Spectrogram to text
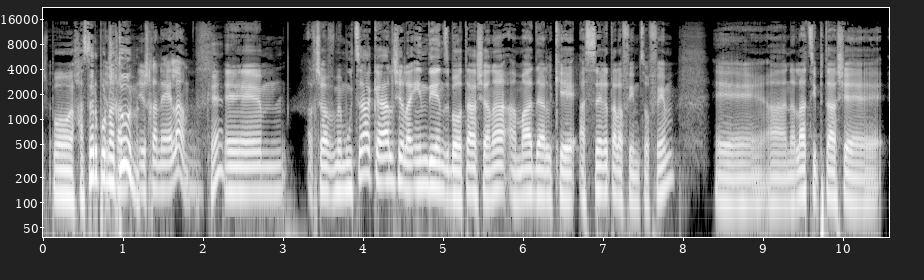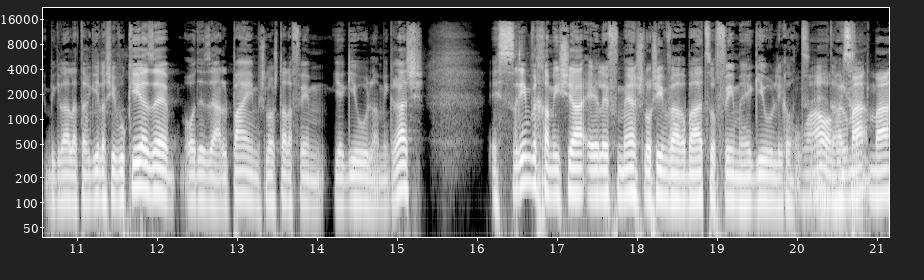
יש פה, חסר פה יש לך- נתון. יש לך נעלם. כן. אמ, עכשיו, ממוצע הקהל של האינדיאנס באותה השנה עמד על כעשרת אלפים צופים. אה, ההנהלה ציפתה שבגלל התרגיל השיווקי הזה, עוד איזה אלפיים, שלושת אלפים יגיעו למגרש. 25,134 צופים הגיעו לראות וואו, את אבל המשחק. מה- מה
